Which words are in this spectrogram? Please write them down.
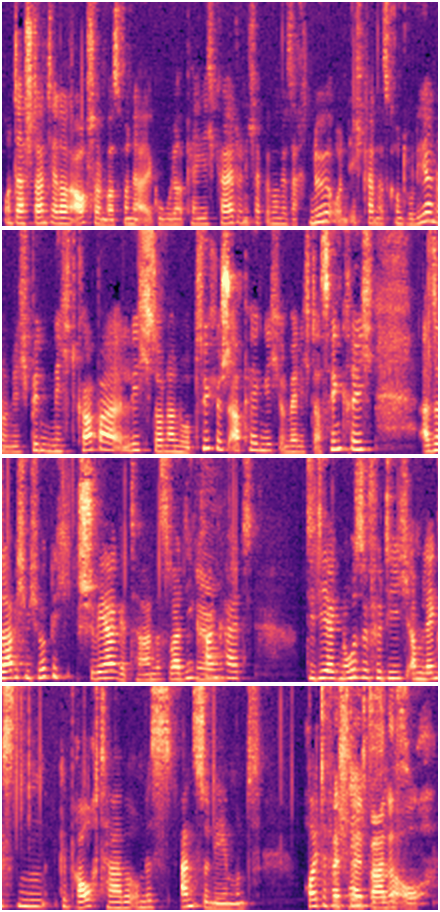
und da stand ja dann auch schon was von der Alkoholabhängigkeit. Und ich habe immer gesagt, nö, und ich kann das kontrollieren und ich bin nicht körperlich, sondern nur psychisch abhängig. Und wenn ich das hinkriege, also da habe ich mich wirklich schwer getan. Das war die ja. Krankheit, die Diagnose, für die ich am längsten gebraucht habe, um es anzunehmen. Und heute verstehe ich das aber auch. So?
